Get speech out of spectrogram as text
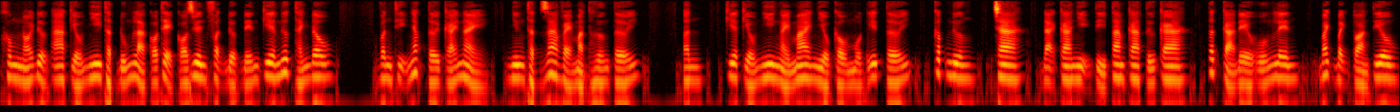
không nói được a Kiều Nhi thật đúng là có thể có duyên phận được đến kia nước thánh đâu. Vân Thị nhắc tới cái này, nhưng thật ra vẻ mặt hướng tới. Ân, kia Kiều Nhi ngày mai nhiều cầu một ít tới, cấp nương, cha, đại ca nhị tỷ tam ca tứ ca, tất cả đều uống lên, bách bệnh toàn tiêu.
